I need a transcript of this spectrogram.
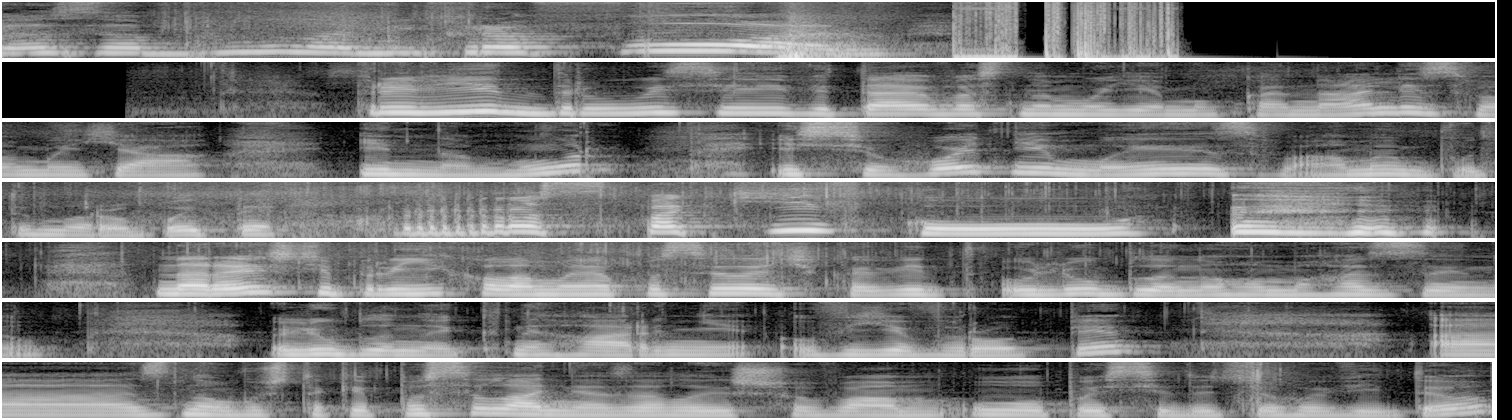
Я забула мікрофон. Привіт, друзі! Вітаю вас на моєму каналі. З вами я, Інна Мур. І сьогодні ми з вами будемо робити розпаківку. Нарешті приїхала моя посилочка від улюбленого магазину, улюбленої книгарні в Європі. Знову ж таки, посилання залишу вам у описі до цього відео.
